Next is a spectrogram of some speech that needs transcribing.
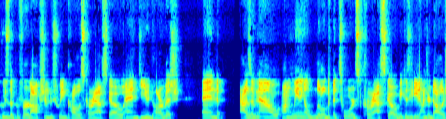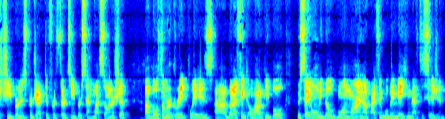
who's the preferred option between Carlos Carrasco and Yu Darvish. And as of now, I'm leaning a little bit towards Carrasco because he's $800 cheaper and is projected for 13% less ownership. Uh, both of them are great plays, uh, but I think a lot of people who say only build one lineup, I think will be making that decision.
